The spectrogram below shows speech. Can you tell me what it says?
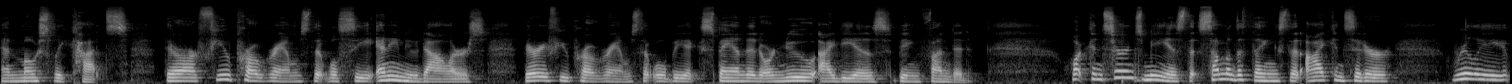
and mostly cuts. There are few programs that will see any new dollars, very few programs that will be expanded or new ideas being funded. What concerns me is that some of the things that I consider really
